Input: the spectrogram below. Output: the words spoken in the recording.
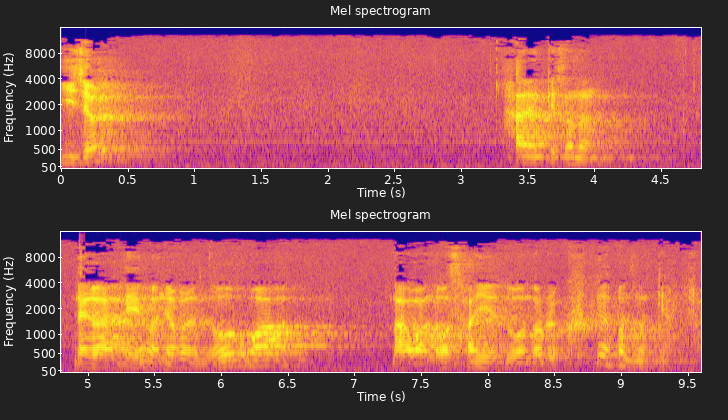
2절 하나님께서는 내가 내 언약을 너와 나와 너 사이에 두어 너를 크게 번성케 하리라.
